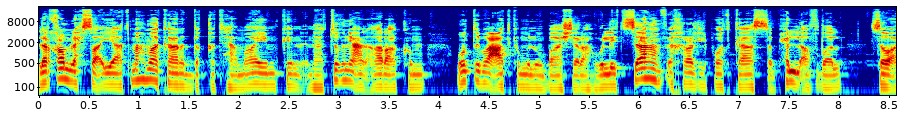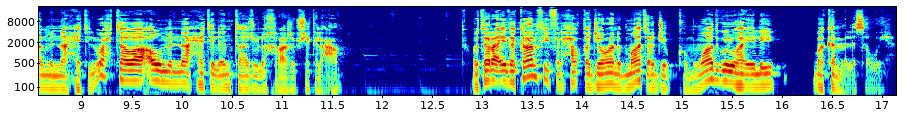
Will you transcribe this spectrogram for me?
الأرقام الإحصائيات مهما كانت دقتها ما يمكن إنها تغني عن آرائكم وانطباعاتكم المباشرة واللي تساهم في إخراج البودكاست بحل افضل سواء من ناحية المحتوى أو من ناحية الإنتاج والإخراج بشكل عام. وترى إذا كان في في الحلقة جوانب ما تعجبكم وما تقولوها إلي بكمل أسويها.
